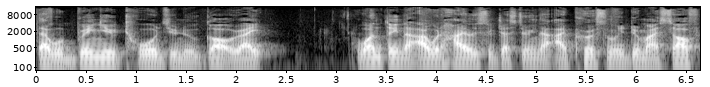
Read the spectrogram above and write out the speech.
that will bring you towards your new goal, right? One thing that I would highly suggest doing that I personally do myself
